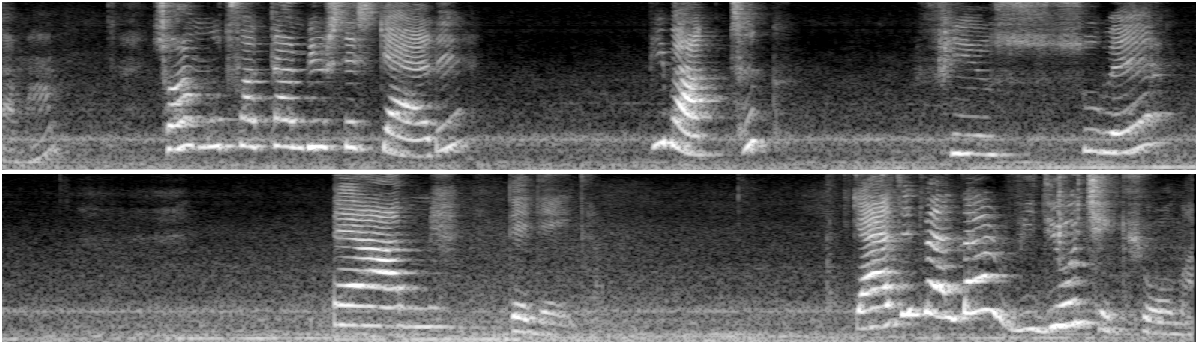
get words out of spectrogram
Tamam. Sonra mutfaktan bir ses geldi. Bir baktık. Filsu ve dedeydi. Geldiler video çekiyorlardı.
